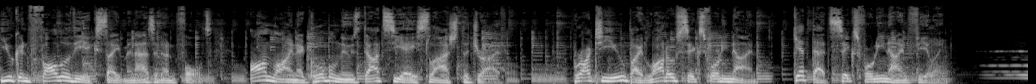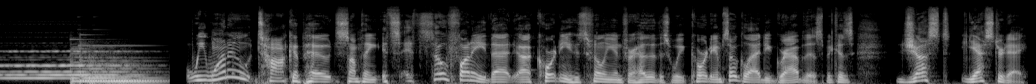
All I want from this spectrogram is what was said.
You can follow the excitement as it unfolds online at globalnews.ca slash the drive. Brought to you by Lotto 649. Get that 649 feeling we want to talk about something. It's it's so funny that uh, Courtney, who's filling in for Heather this week, Courtney, I'm so glad you grabbed this because just yesterday,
